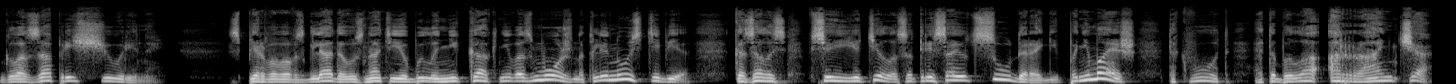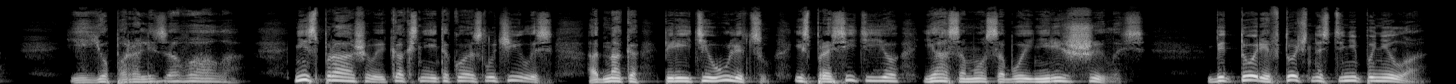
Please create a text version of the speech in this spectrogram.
глаза прищурены. С первого взгляда узнать ее было никак невозможно, клянусь тебе. Казалось, все ее тело сотрясают судороги, понимаешь? Так вот, это была Аранча. Ее парализовало. Не спрашивай, как с ней такое случилось, однако перейти улицу и спросить ее я, само собой, не решилась. Биттори в точности не поняла —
